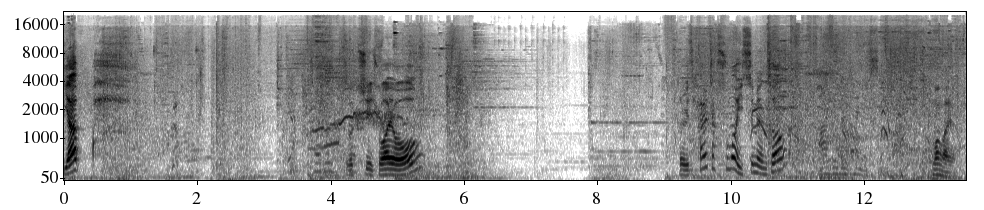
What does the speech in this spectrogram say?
얍. 그렇지 좋아요. 여기 살짝 숨어 있으면서 도망가요.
